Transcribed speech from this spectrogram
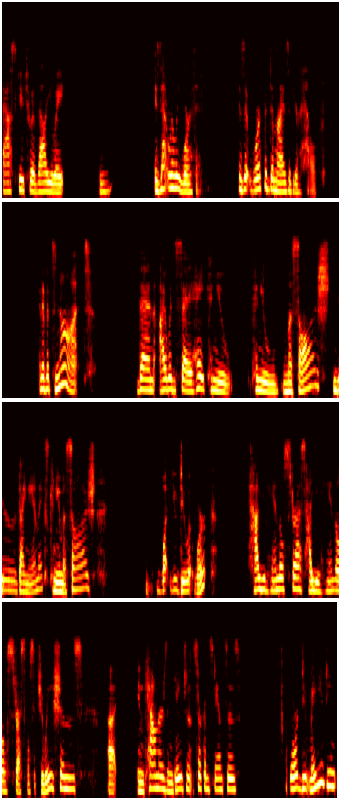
ask you to evaluate is that really worth it? Is it worth the demise of your health? And if it's not, then I would say, hey, can you can you massage your dynamics? Can you massage what you do at work? How you handle stress, how you handle stressful situations, uh, encounters, engagement, circumstances, or do maybe you do,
